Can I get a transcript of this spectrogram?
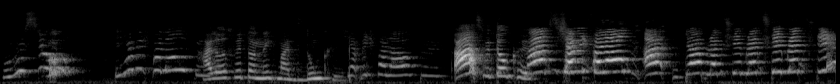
Wo bist du? Ich habe mich verlaufen. Hallo, es wird doch nicht mal dunkel. Ich habe mich verlaufen. Ah, es wird dunkel. Max, ich habe mich verlaufen. Ah, da, bleib stehen, bleib stehen, bleib stehen.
